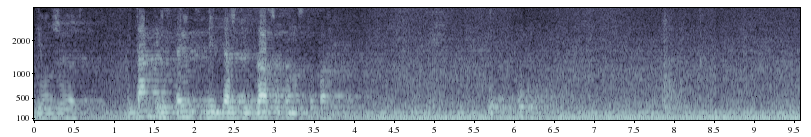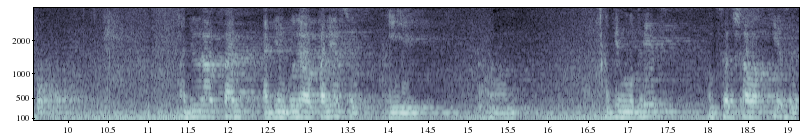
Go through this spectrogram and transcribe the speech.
где он живет. И там перестают лить дожди, засуха наступает. Один раз царь один гулял по лесу, и э, один мудрец, он совершал аскезы,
